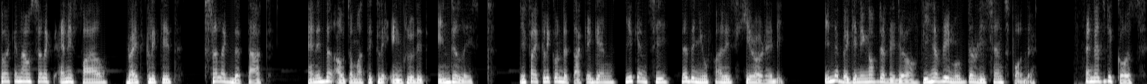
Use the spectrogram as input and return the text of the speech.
So I can now select any file, right click it, select the tag, and it will automatically include it in the list. If I click on the tag again, you can see that the new file is here already. In the beginning of the video, we have removed the recents folder. And that's because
